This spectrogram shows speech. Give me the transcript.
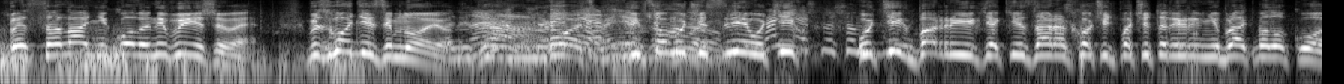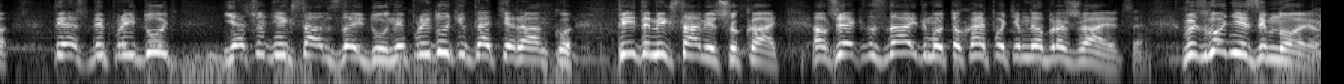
без села ніколи не виживе. Ви згодні зі мною? Ось, і в тому числі у тих, у тих бариг, які зараз хочуть по 4 гривні брати молоко, теж не прийдуть. Я сьогодні їх сам знайду. Не прийдуть у п'ятій ранку, підемо їх самі шукати. А вже як не знайдемо, то хай потім не ображаються. Ви згодні зі мною?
